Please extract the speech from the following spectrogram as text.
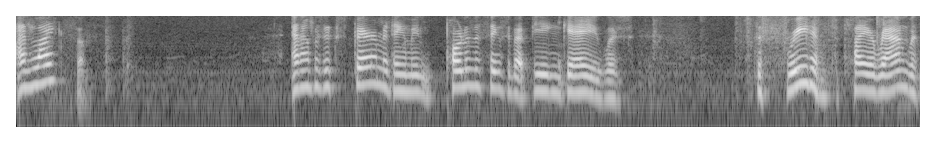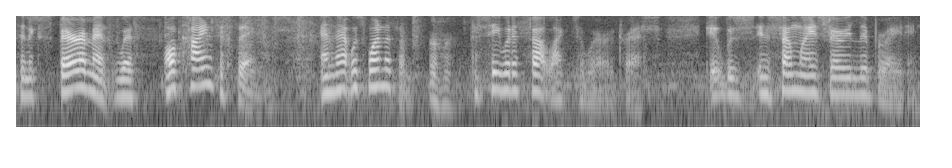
I like them. And I was experimenting. I mean, part of the things about being gay was the freedom to play around with and experiment with all kinds of things. And that was one of them, Uh-huh. to see what it felt like to wear a dress. It was, in some ways, very liberating.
